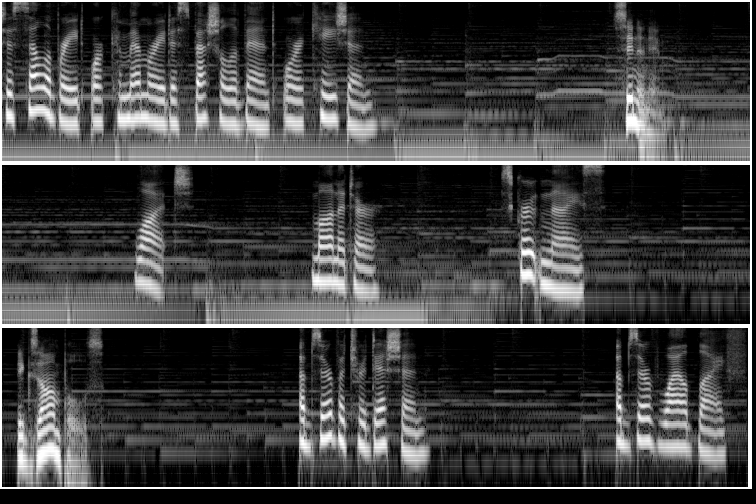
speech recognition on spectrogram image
to celebrate or commemorate a special event or occasion. Synonym Watch, Monitor, Scrutinize. Examples Observe a tradition. Observe wildlife.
